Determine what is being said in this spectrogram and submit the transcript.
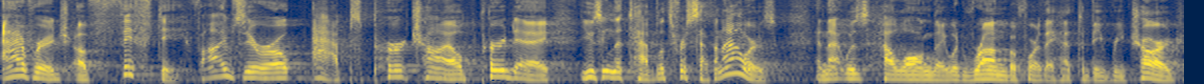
average of 50, 50 apps per child per day using the tablets for seven hours. And that was how long they would run before they had to be recharged.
